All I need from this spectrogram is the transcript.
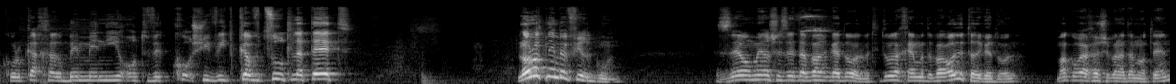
כל כך הרבה מניעות וקושי והתכווצות לתת, לא נותנים בפרגון. זה אומר שזה דבר גדול, ותדעו לכם, הדבר עוד יותר גדול, מה קורה אחרי שבן אדם נותן?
